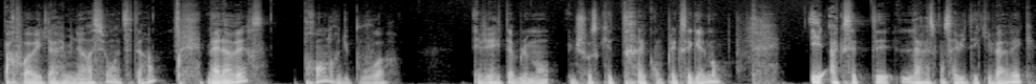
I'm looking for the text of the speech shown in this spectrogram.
parfois avec la rémunération, etc. Mais à l'inverse, prendre du pouvoir est véritablement une chose qui est très complexe également et accepter la responsabilité qui va avec,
